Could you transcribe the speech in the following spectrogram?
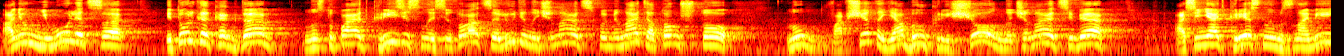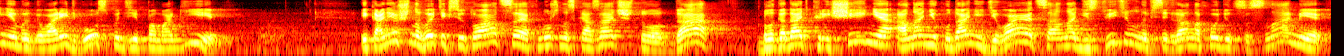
о нем не молятся. И только когда наступает кризисная ситуация, люди начинают вспоминать о том, что, ну, вообще-то я был крещен, начинают себя осенять крестным знамением и говорить, Господи, помоги. И, конечно, в этих ситуациях нужно сказать, что да, благодать крещения, она никуда не девается, она действительно всегда находится с нами,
